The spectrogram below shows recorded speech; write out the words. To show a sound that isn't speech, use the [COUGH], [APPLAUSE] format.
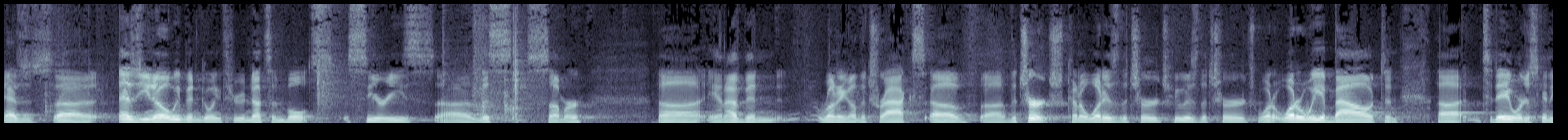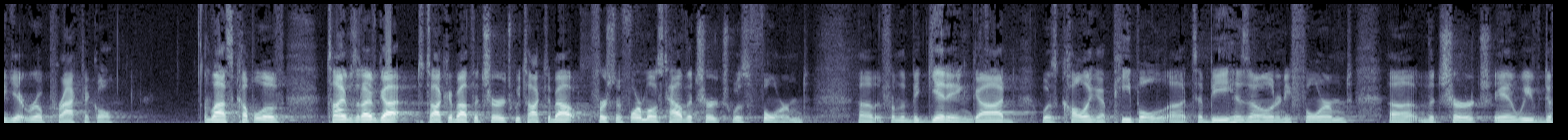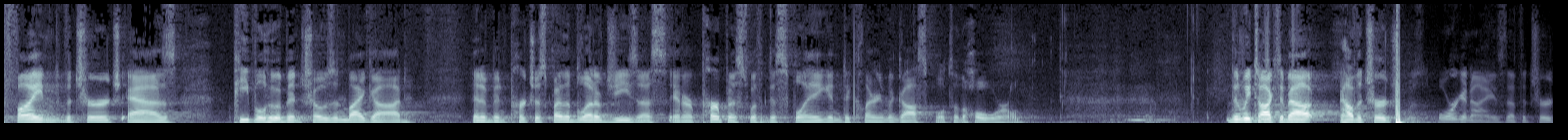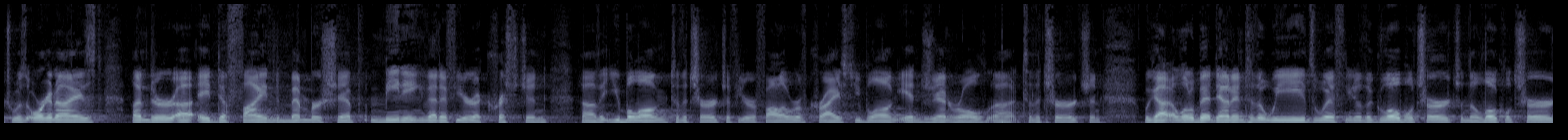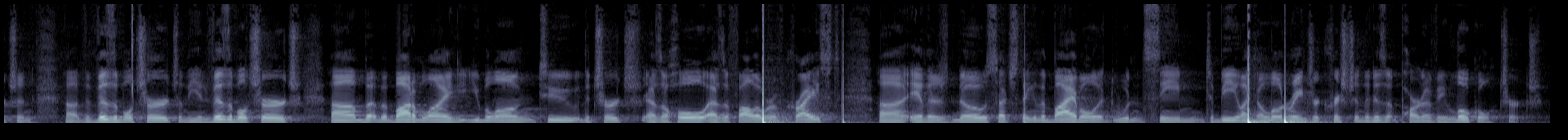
as uh, as you know, we've been going through nuts and bolts series uh, this summer, uh, and I've been running on the tracks of uh, the church. Kind of what is the church? Who is the church? What what are we about? And uh, today we're just going to get real practical. The last couple of times that I've got to talk about the church, we talked about first and foremost how the church was formed uh, from the beginning, God was calling a people uh, to be his own, and he formed uh, the church. And we've defined the church as people who have been chosen by God and have been purchased by the blood of Jesus and are purposed with displaying and declaring the gospel to the whole world. Then we talked about how the church was organized, that the church was organized under uh, a defined membership, meaning that if you're a Christian, uh, that you belong to the church. If you're a follower of Christ, you belong in general uh, to the church. And we got a little bit down into the weeds with you know the global church and the local church and uh, the visible church and the invisible church. Um, but, but bottom line, you belong to the church as a whole, as a follower of Christ. Uh, and there's no such thing in the Bible, it wouldn't seem to be like a Lone Ranger Christian that isn't part of a local church,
